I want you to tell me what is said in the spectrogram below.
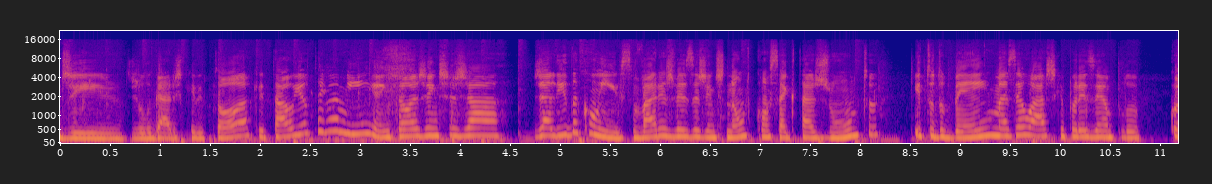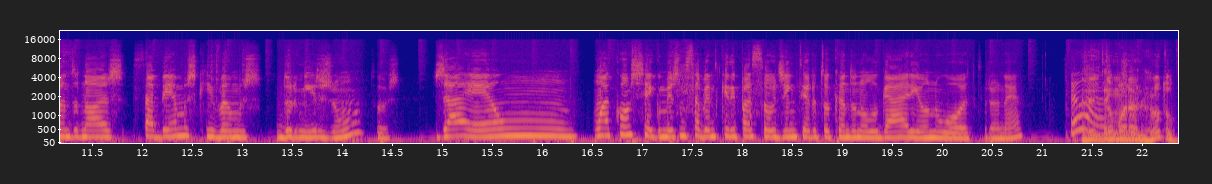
de, de lugares que ele toca e tal, e eu tenho a minha. Então a gente já, já lida com isso. Várias vezes a gente não consegue estar junto e tudo bem, mas eu acho que, por exemplo, quando nós sabemos que vamos dormir juntos. Já é um, um aconchego, mesmo sabendo que ele passou o dia inteiro tocando num lugar e eu no outro, né? Sei Vocês estão morando junto?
